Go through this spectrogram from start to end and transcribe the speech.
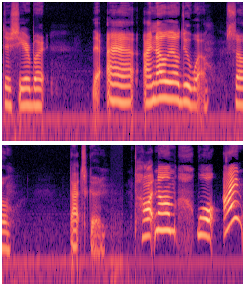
this year, but they- uh, I know they'll do well. So that's good. Tottenham. Well, I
